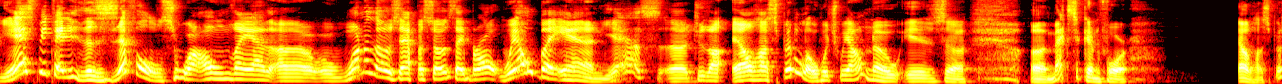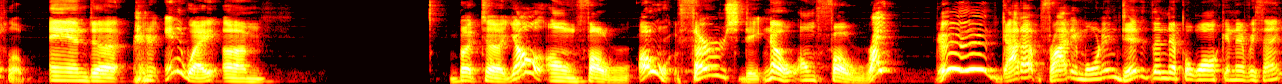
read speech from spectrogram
yes, Big Fatty, the Ziffels were on there. Uh, one of those episodes, they brought Wilbur in, yes, uh, to the El Hospitalo, which we all know is uh, uh, Mexican for El Hospitalo. And anyway, um, but y'all on for oh Thursday, no, on for right, got up Friday morning, did the nipple walk and everything.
